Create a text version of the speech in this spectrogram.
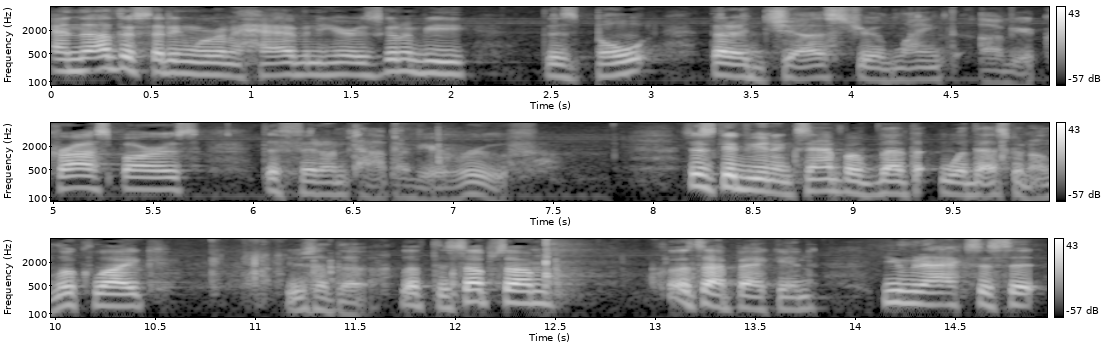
And the other setting we're going to have in here is going to be this bolt that adjusts your length of your crossbars to fit on top of your roof. Just give you an example of that, what that's going to look like. You just have to lift this up some, close that back in. You can access it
